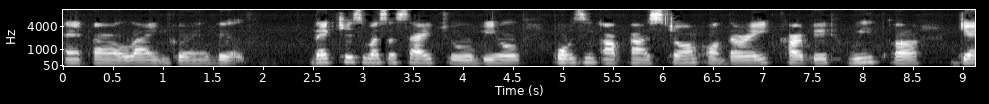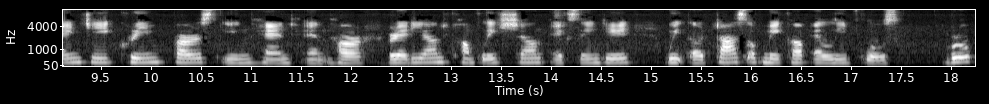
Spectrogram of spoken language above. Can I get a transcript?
and a lime green belt. Backchase was a sight to behold posing up a storm on the red carpet with a dainty cream purse in hand and her radiant complexion accented with a touch of makeup and lip gloss. Brooke,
